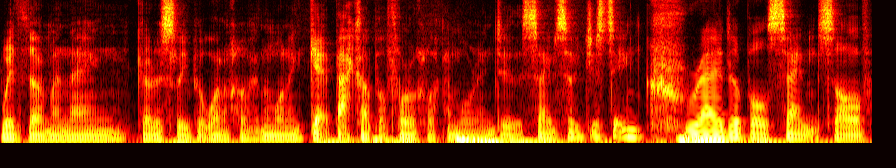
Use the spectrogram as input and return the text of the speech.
with them and then go to sleep at one o'clock in the morning, get back up at four o'clock in the morning and do the same. So just an incredible sense of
